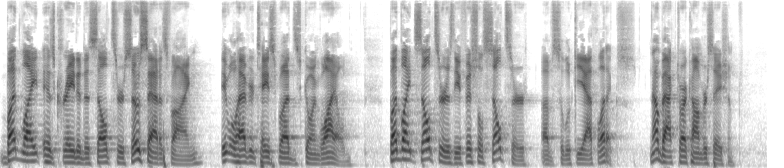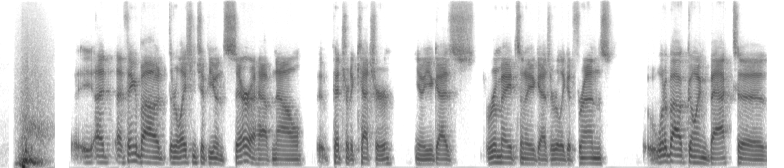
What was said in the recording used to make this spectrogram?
Bud Light has created a seltzer so satisfying, it will have your taste buds going wild. Bud Light Seltzer is the official seltzer of Saluki Athletics. Now back to our conversation. I, I think about the relationship you and Sarah have now, pitcher to catcher. You know, you guys roommates. I know you guys are really good friends. What about going back to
